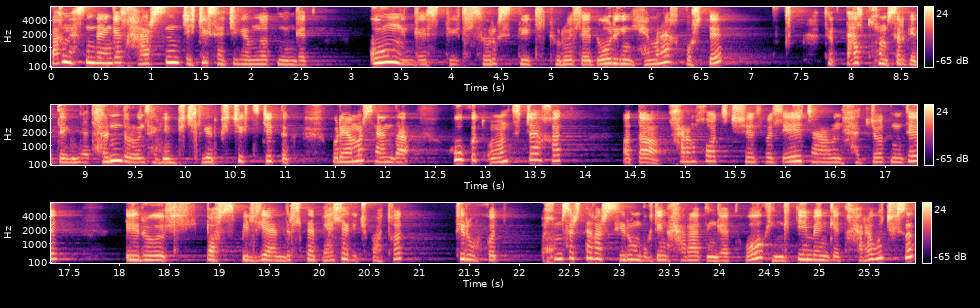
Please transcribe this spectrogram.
бага насндаа ингээд харсан жижиг сажиг юмнууд нь ингээд гүн ингээд сэтгэл сөрөг сэтгэл төрүүлээд өөрийг нь хямраах бүртээ тэр далд хумсар гэдэг ингээд 24 цагийн бичлэгээр бичигдчихэдэг. Бүр ямар сайнда хүүхэд унтж байхад одоо харанхууд жишээлбэл ээж аав нь хажууд нь те эрүүл бус бэлгийн амьдралтай байлаа гэж бодоход тэр хүүхэд ухамсартайгаар сэрүүн бүгдийг хараад ингээд өө хингэдэм бэ гэд хараагүй ч гэсэн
